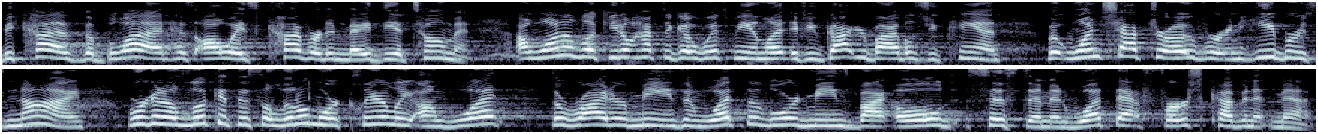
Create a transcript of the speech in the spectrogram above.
because the blood has always covered and made the atonement. I want to look, you don't have to go with me and let, if you've got your Bibles, you can. But one chapter over in Hebrews 9, we're going to look at this a little more clearly on what the writer means and what the Lord means by old system and what that first covenant meant.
